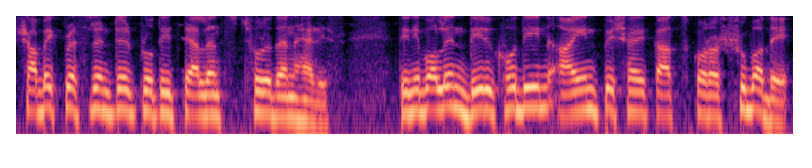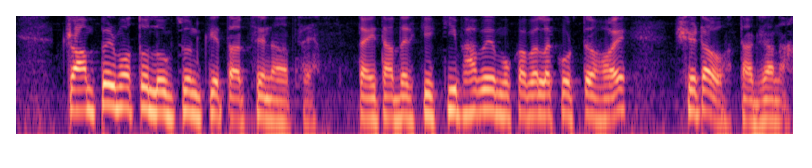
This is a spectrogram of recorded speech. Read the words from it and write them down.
সাবেক প্রেসিডেন্টের প্রতি চ্যালেঞ্জ ছুড়ে দেন হ্যারিস। তিনি বলেন, দীর্ঘদিন আইন পেশায় কাজ করার সুবাদে ট্রাম্পের মতো লোকজনকে তার চেনা আছে। তাই তাদেরকে কীভাবে মোকাবেলা করতে হয় সেটাও তার জানা।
